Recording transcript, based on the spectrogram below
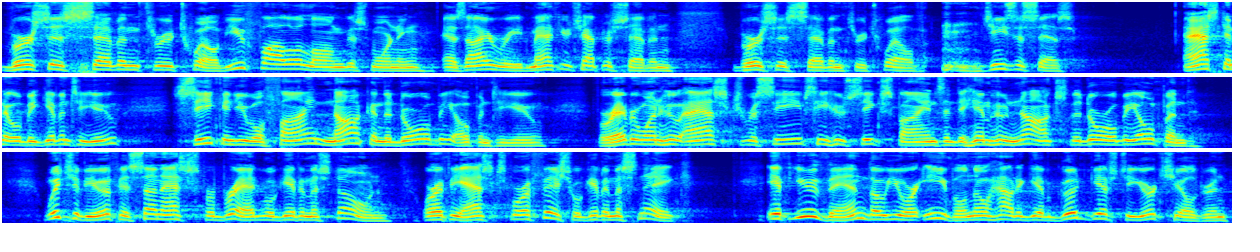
verses 7 through 12. You follow along this morning as I read Matthew chapter 7 verses 7 through 12. Jesus says, Ask and it will be given to you, seek and you will find, knock and the door will be opened to you. For everyone who asks receives, he who seeks finds, and to him who knocks the door will be opened. Which of you, if his son asks for bread, will give him a stone? Or if he asks for a fish, will give him a snake? If you then, though you are evil, know how to give good gifts to your children,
